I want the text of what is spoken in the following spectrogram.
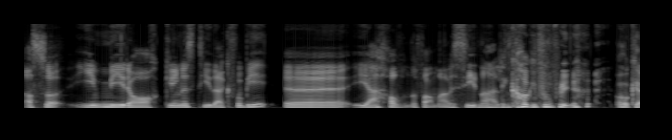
altså, i miraklenes tid er ikke forbi. Eh, jeg havner faen meg ved siden av Erling Kagge på flyet. Ok.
